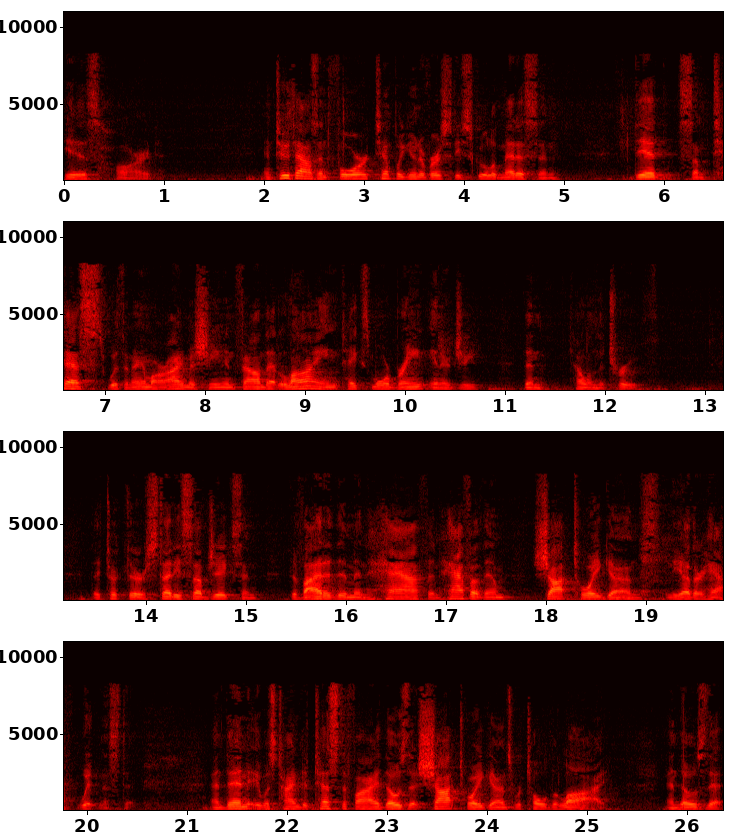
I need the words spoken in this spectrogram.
is hard. In 2004, Temple University School of Medicine did some tests with an MRI machine and found that lying takes more brain energy than telling the truth. They took their study subjects and divided them in half, and half of them shot toy guns, and the other half witnessed it. And then it was time to testify. Those that shot toy guns were told to lie, and those that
